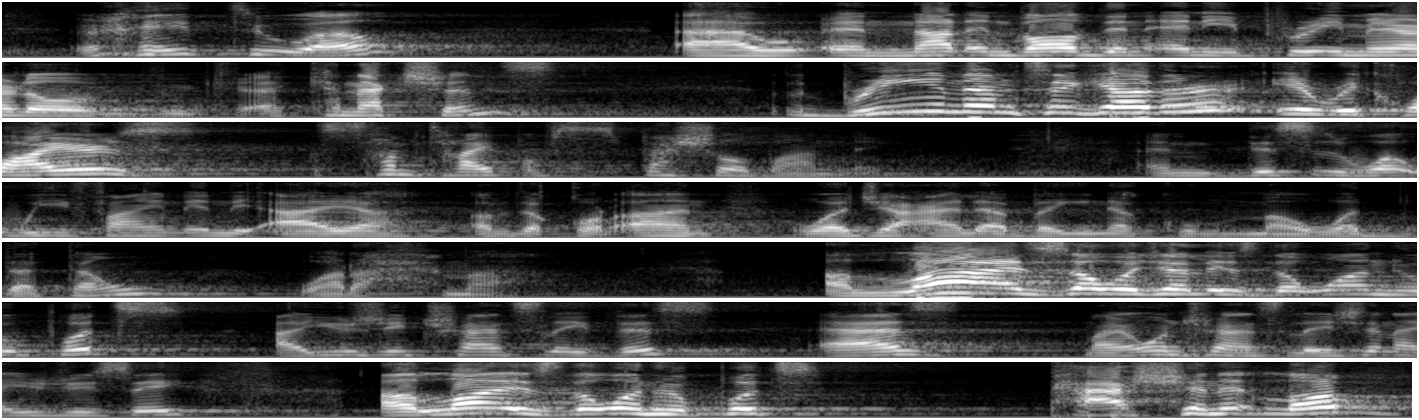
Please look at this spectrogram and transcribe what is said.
right, too well, uh, and not involved in any premarital connections. Bringing them together, it requires some type of special bonding. And this is what we find in the ayah of the Quran. وَجَعَلَ بَيْنَكُم مَوَدَّةً وَرَحْمَةً Allah Azza wa is the one who puts, I usually translate this as my own translation. I usually say, Allah is the one who puts passionate love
